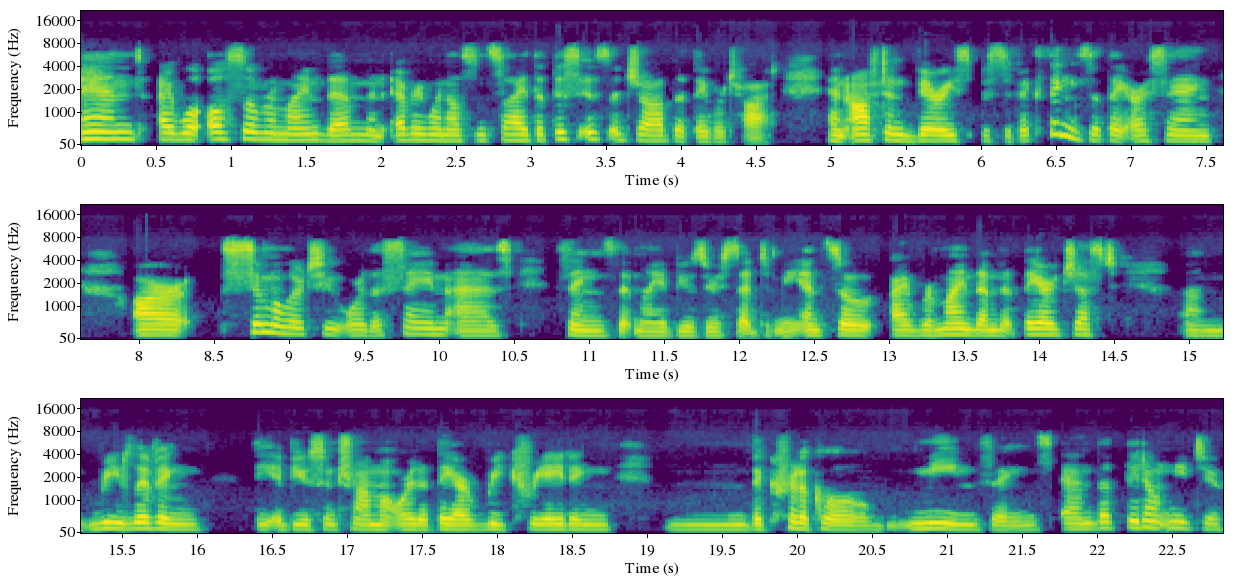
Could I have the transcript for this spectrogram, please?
And I will also remind them and everyone else inside that this is a job that they were taught, and often very specific things that they are saying are similar to or the same as things that my abusers said to me. And so I remind them that they are just um, reliving the abuse and trauma or that they are recreating mm, the critical mean things and that they don't need to.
